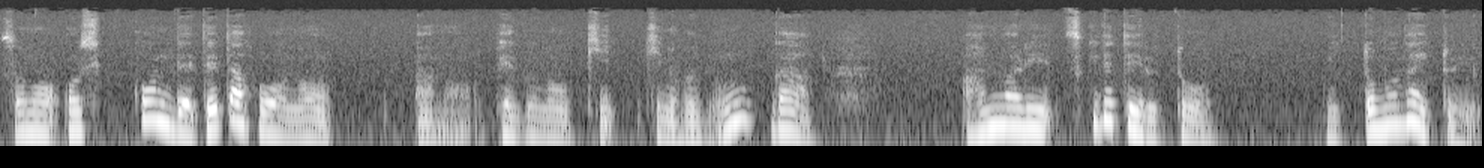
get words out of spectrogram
その押し込んで出た方のあのペグの木木の部分があんまり突き出ているとみっともないという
